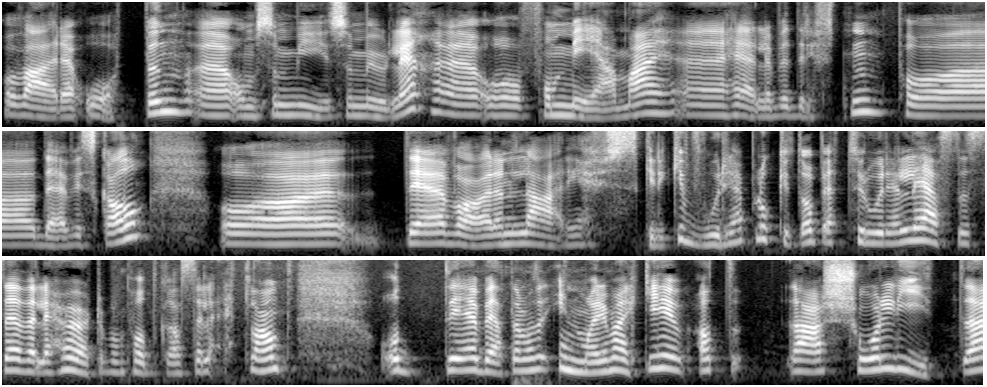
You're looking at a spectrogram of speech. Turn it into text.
å være åpen eh, om så mye som mulig. og få med meg hele bedriften på det vi skal. Og det var en læring Jeg husker ikke hvor jeg plukket opp. Jeg tror jeg leste et sted eller jeg hørte på en podkast eller et eller annet. Og det bet jeg meg så innmari merke i. at det er så lite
